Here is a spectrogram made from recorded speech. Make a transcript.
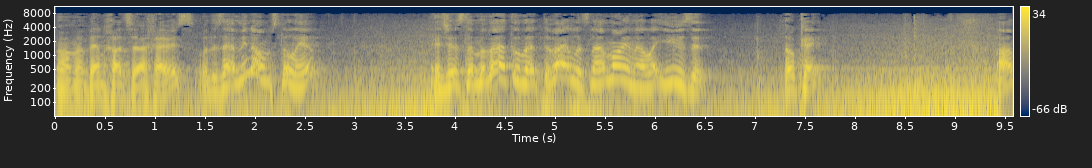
Or I'm a ben chatzar acheres? What does that mean? No, I'm still here. It's just I'm a vatal that the vital is not mine. I'll let you use it. Okay. I'll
